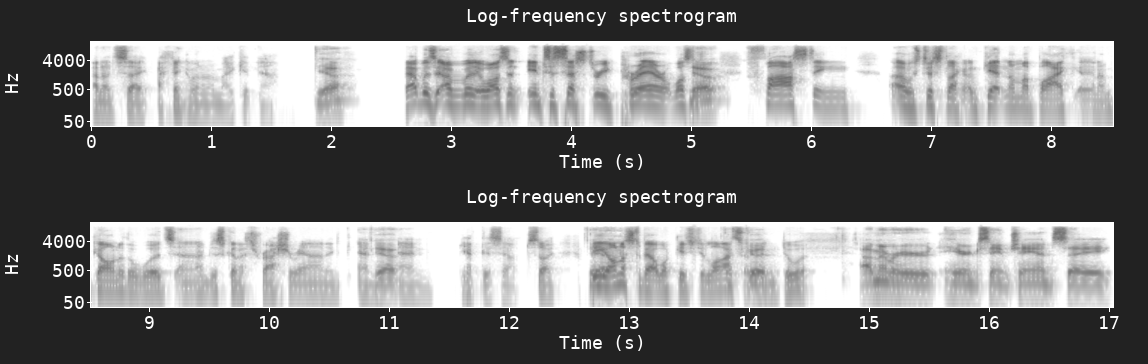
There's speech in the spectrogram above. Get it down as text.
and I'd say, I think I'm going to make it now. Yeah. That was, it wasn't intercessory prayer. It wasn't No. fasting. I was just like, I'm getting on my bike and I'm going to the woods and I'm just going to thrash around and, and, Yeah. and get this out. So be Yeah. honest about what gives you life That's and good. do it. I remember hear, hearing Sam Chand say,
